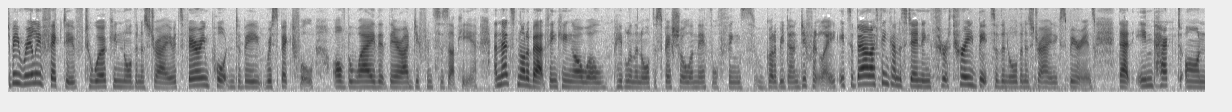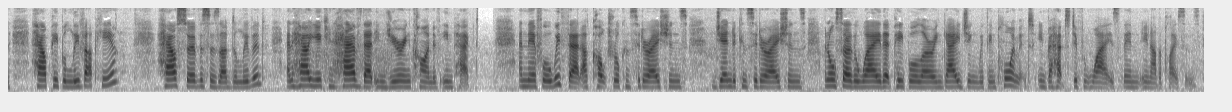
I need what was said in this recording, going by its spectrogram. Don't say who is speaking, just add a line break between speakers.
To be really effective to work in Northern Australia, it's very important to be respectful of the way that there are differences up here. And that's not about thinking, oh, well, people in the North are special and therefore things have got to be done differently. It's about, I think, understanding th three bits of the Northern Australian experience that impact on how people live up here, how services are delivered, and how you can have that enduring kind of impact and therefore with that are cultural considerations, gender considerations and also the way that people are engaging with employment in perhaps different ways than in other places.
